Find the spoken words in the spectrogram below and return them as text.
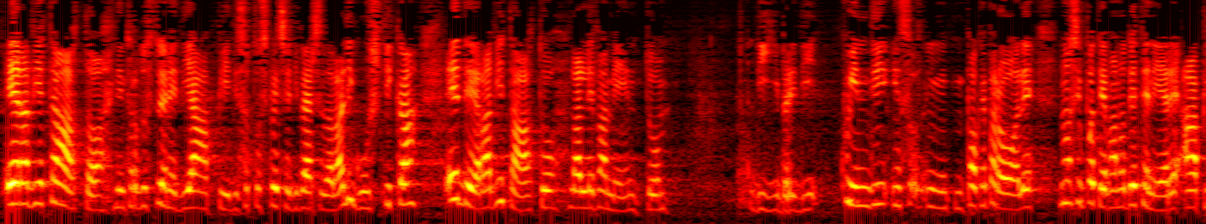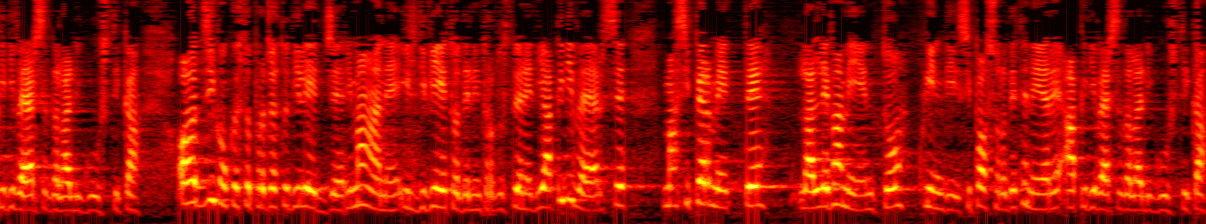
Era vietata l'introduzione di api di sottospecie diverse dalla ligustica ed era vietato l'allevamento di ibridi. Quindi, in, poche parole, non si potevano detenere api diverse dalla ligustica. Oggi, con questo progetto di legge, rimane il divieto dell'introduzione di api diverse, ma si permette l'allevamento, quindi si possono detenere api diverse dalla ligustica.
